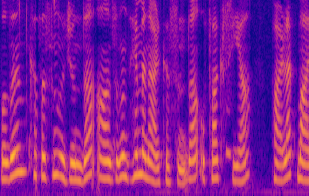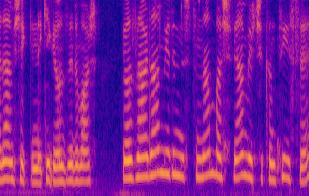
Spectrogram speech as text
Balığın kafasının ucunda ağzının hemen arkasında ufak siyah, parlak badem şeklindeki gözleri var. Gözlerden birinin üstünden başlayan bir çıkıntı ise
